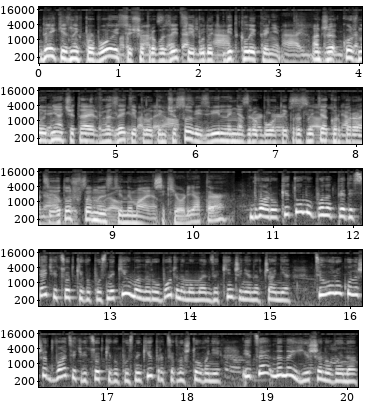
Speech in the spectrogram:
Деякі з них побоюються, що пропозиції будуть відкликані. Адже кожного дня читаєш в газеті про тимчасові звільнення з роботи, про злиття корпорації. Отож, впевненості немає. Два роки тому понад 50% випускників мали роботу на момент закінчення навчання. Цього року лише 20% випускників працевлаштовані, і це не найгірша новина.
